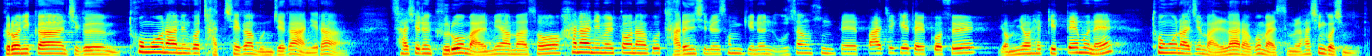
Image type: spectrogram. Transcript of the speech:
그러니까 지금 통혼하는 것 자체가 문제가 아니라 사실은 그로 말미암아서 하나님을 떠나고 다른 신을 섬기는 우상 숭배에 빠지게 될 것을 염려했기 때문에 통혼하지 말라라고 말씀을 하신 것입니다.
